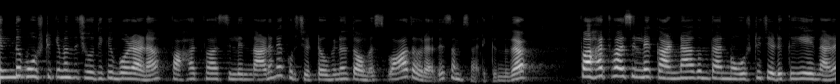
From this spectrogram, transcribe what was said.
എന്ത് മോഷ്ടിക്കുമെന്ന് ചോദിക്കുമ്പോഴാണ് ഫഹദ് ഫാസിലിന്റെ നടനെ കുറിച്ച് ടൊവിനോ തോമസ് വാതോരാതെ സംസാരിക്കുന്നത്. ഫഹദ് ഫാസിലിന്റെ കണ്ണാകും താൻ മോഷ്ടിച്ചെടുക്കുകയെന്നാണ്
